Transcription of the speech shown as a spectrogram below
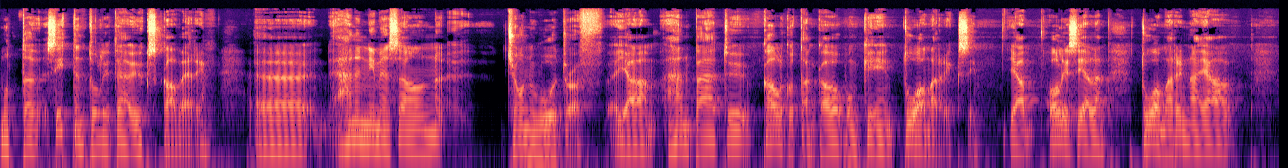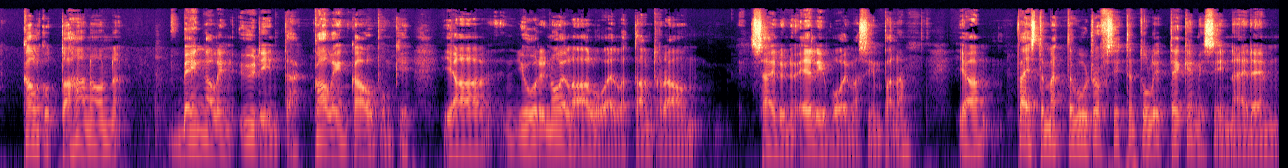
Mutta sitten tuli tämä yksi kaveri. Hänen nimensä on John Woodruff ja hän päätyi Kalkutan kaupunkiin tuomariksi ja oli siellä tuomarina ja Kalkuttahan on Bengalin ydintä, Kalin kaupunki ja juuri noilla alueilla Tantra on säilynyt elinvoimaisimpana. Ja väistämättä Woodruff sitten tuli tekemisiin näiden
